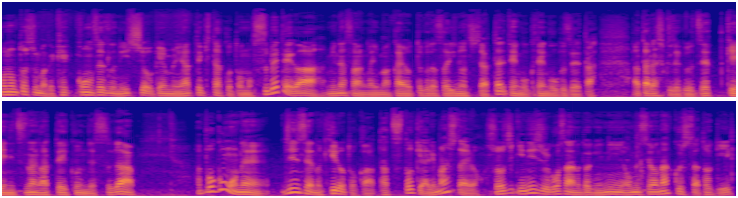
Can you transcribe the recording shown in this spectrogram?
この年まで結婚せずに一生懸命やってきたことの全てが、皆さんが今通ってくださる命だったり、天国天国ゼータ、新しくできる絶景につながっていくんですが、僕もね、人生の岐路とか立つ時ありましたよ。正直25歳の時にお店をなくした時、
